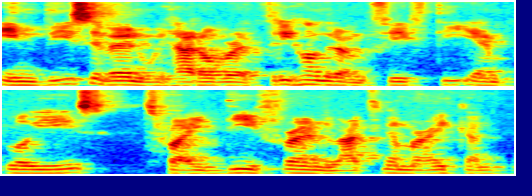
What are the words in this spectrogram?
in this event, we had over 350 employees try different Latin American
